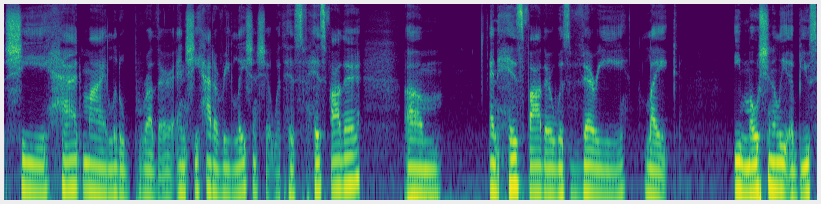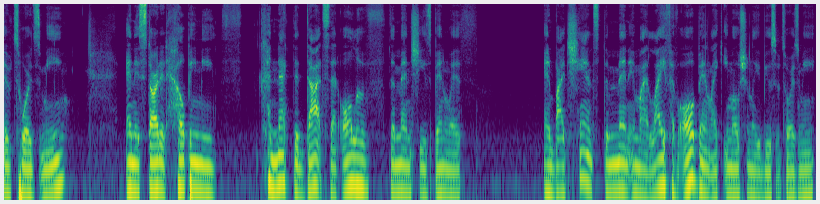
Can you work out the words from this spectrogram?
she had my little brother and she had a relationship with his his father um and his father was very like emotionally abusive towards me. And it started helping me th- connect the dots that all of the men she's been with, and by chance, the men in my life have all been like emotionally abusive towards me.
